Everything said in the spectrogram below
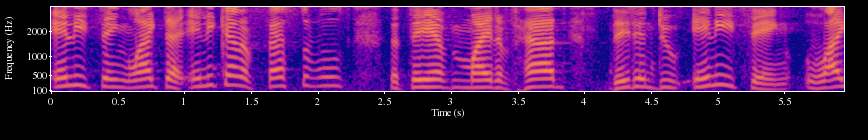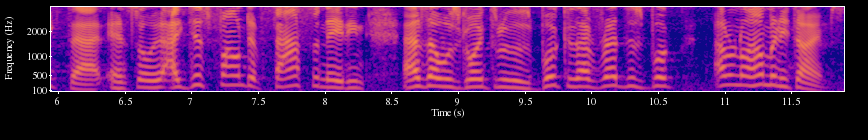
anything like that. Any kind of festivals that they have might have had, they didn't do anything like that. And so I just found it fascinating as I was going through this book because I've read this book I don't know how many times,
